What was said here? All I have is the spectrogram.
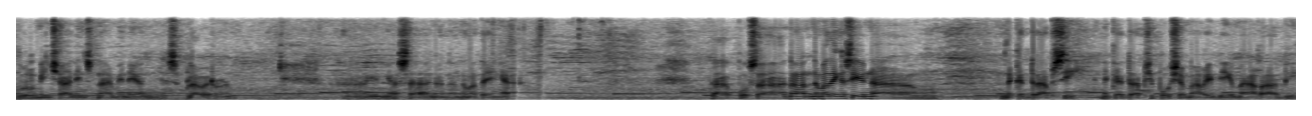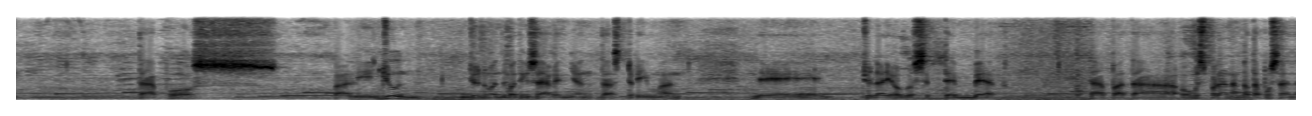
grooming challenge namin na yun, sa flower horn. Ah, yun nga sa ano na namatay nga. Tapos ah, na, namatay kasi yun ng nagka-dropsy. Nagka-dropsy po siya mga kaibigan, mga kabi. Tapos bali June. June 1 dumating sa akin yun. Tapos 3 month. Then July, August, September. Dapat ah, August pala ng katapusan.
